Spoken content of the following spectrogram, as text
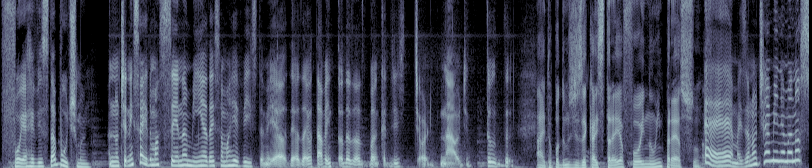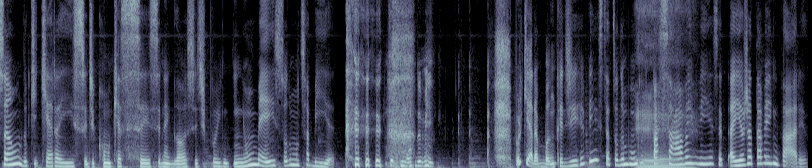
foi a revista da Bultmann. Não tinha nem saído uma cena minha, daí ser uma revista. Meu Deus, eu tava em todas as bancas de jornal, de tudo. Ah, então podemos dizer que a estreia foi no impresso. É, mas eu não tinha a mínima noção do que, que era isso, de como que ia ser esse negócio. Tipo, em, em um mês todo mundo sabia. todo mundo me. Porque era banca de revista, todo mundo É. passava e via. Aí eu já tava em várias.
